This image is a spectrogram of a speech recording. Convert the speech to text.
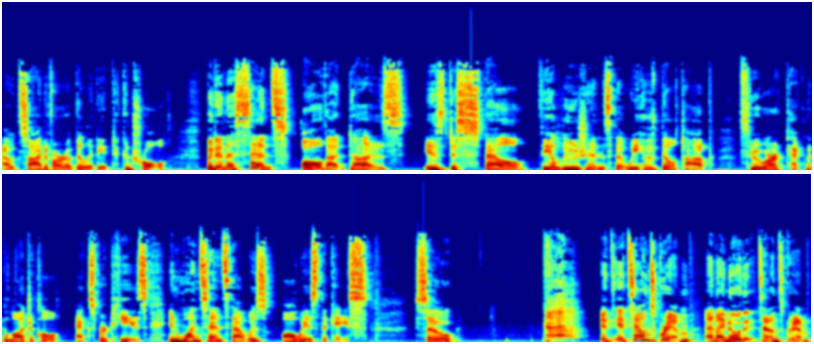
outside of our ability to control. But in a sense, all that does is dispel the illusions that we have built up through our technological expertise. In one sense, that was always the case. So it, it sounds grim, and I know that it sounds grim,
